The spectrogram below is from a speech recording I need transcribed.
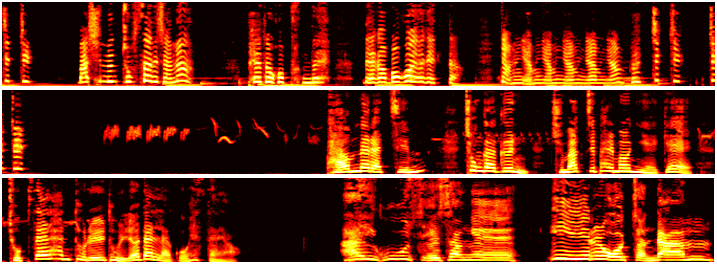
찍찍 맛있는 좁쌀이잖아. 배도 고픈데 내가 먹어야겠다. 냠냠냠냠냠냠 찍찍 찍찍. 다음 날 아침 총각은 주막집 할머니에게 좁쌀 한 톨을 돌려달라고 했어요. 아이고, 세상에. 이 일을 어쩐담.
